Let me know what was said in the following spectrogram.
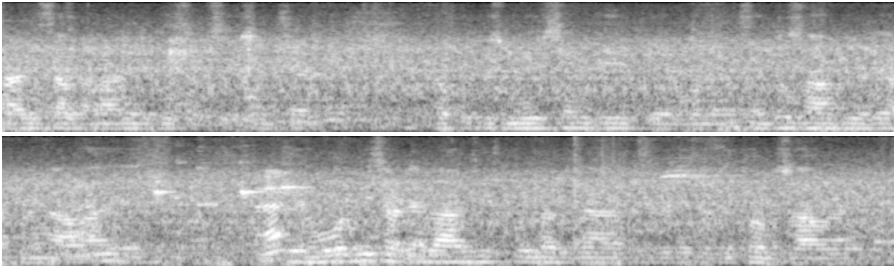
40 ਸਾਲ ਪੁਰਾਣੀ ਜਿਹੜੀ ਐਸੋਸੀਏਸ਼ਨ ਸੀ। ਡਾਕਟਰ ਕਸ਼ਮੀਰ ਸਿੰਘ ਜੀ ਤੇ ਹੁਣ ਸੰਧੂ ਸਾਹਿਬ ਜਿਹੜੇ ਆਪਣੇ ਨਾਲ ਆਏ ਤੇ ਹੋਰ ਵੀ ਸਾਡੇ ਨਾਲ ਵੀ ਕੋਈ ਲੱਗਦਾ ਜਿਹੜੇ ਸਾਡੇ ਧੁੰਨ ਸਾਹਿਬ ਹੈ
